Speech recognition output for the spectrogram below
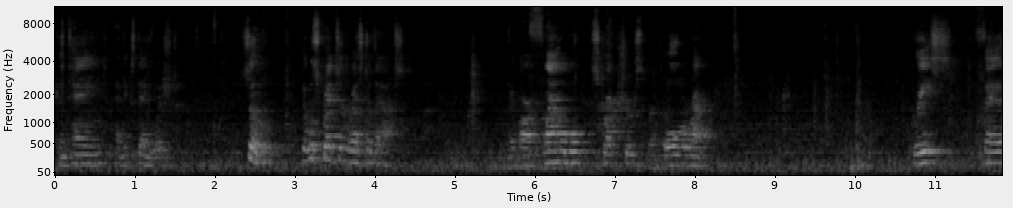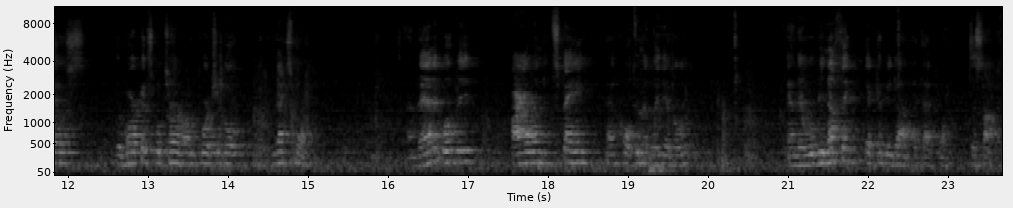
contained and extinguished soon, it will spread to the rest of the house. There are flammable structures all around. Greece fails, the markets will turn on Portugal next morning. And then it will be Ireland and Spain and ultimately Italy. And there will be nothing that can be done at that point to stop it.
